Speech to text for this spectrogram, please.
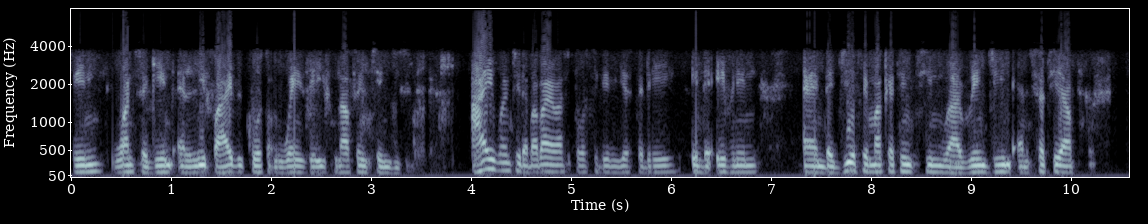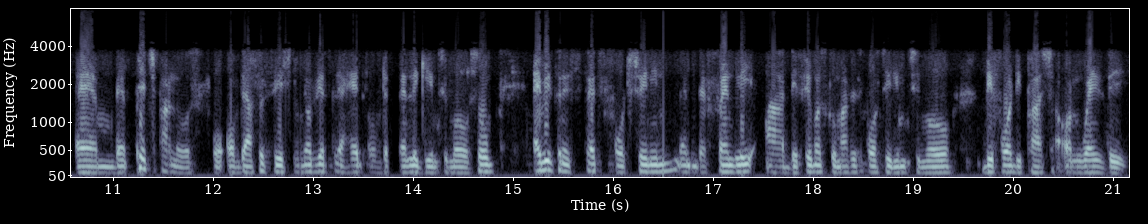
train once again and leave for Ivory Coast on Wednesday if nothing changes. I went to the Baba Yara Sports Stadium yesterday in the evening, and the GFA marketing team were arranging and setting up um, the pitch panels for, of the association, obviously ahead of the friendly game tomorrow. So everything is set for training and the friendly at the famous Kumasi Sports Stadium tomorrow before departure on Wednesday.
